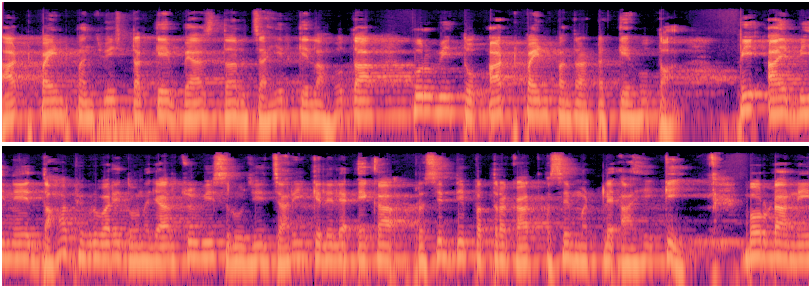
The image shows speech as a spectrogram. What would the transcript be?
आठ पॉईंट पंचवीस टक्के व्याज दर जाहीर केला होता. पूर्वी तो आठ पॉईंट पंधरा टक्के होता. पी आय बीने दहा फेब्रुवारी दोन हजार चोवीस रोजी जारी केलेल्या एका प्रसिद्धी पत्रकात असे म्हटले आहे की बोर्डाने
